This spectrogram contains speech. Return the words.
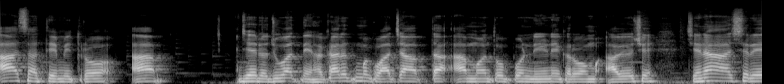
આ સાથે મિત્રો આ જે રજૂઆતને હકારાત્મક વાચા આપતા આ મહત્વપૂર્ણ નિર્ણય કરવામાં આવ્યો છે, જેના આશરે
